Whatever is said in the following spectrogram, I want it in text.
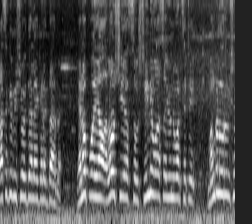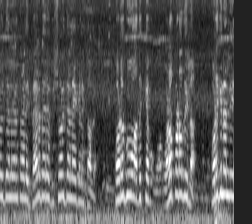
ಖಾಸಗಿ ವಿಶ್ವವಿದ್ಯಾಲಯಗಳಿದ್ದಾವೆ. ಎನೋಪೋಯ ಅಲೋಶಿಯಸ್ ಶ್ರೀನಿವಾಸ ಯೂನಿವರ್ಸಿಟಿ ಮಂಗಳೂರು ವಿಶ್ವವಿದ್ಯಾಲಯ ಅಂತ ಹೇಳಿ ಬೇರೆ ಬೇರೆ ವಿಶ್ವವಿದ್ಯಾಲಯಗಳಿದ್ದಾವೆ. ಕೊಡಗು ಅದಕ್ಕೆ ಒಳಪಡೋದಿಲ್ಲ. ಕೊಡಗಿನಲ್ಲಿ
